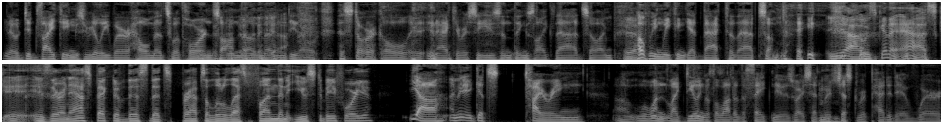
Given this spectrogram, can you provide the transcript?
you know did Vikings really wear helmets with horns on them, and yeah. you know historical inaccuracies and things like that. So I'm yeah. hoping we can get back to that someday. yeah, I was going to ask: Is there an aspect of this that's perhaps a little less fun than it used to be for you? Yeah, I mean, it gets tiring. Uh, well, one like dealing with a lot of the fake news, where I said mm-hmm. where it's mm-hmm. just repetitive, where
